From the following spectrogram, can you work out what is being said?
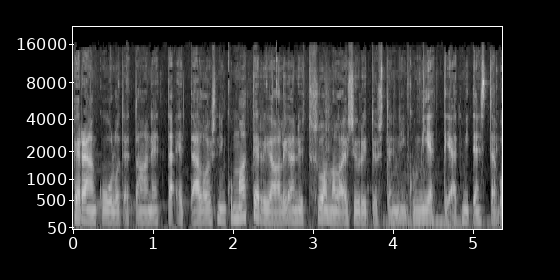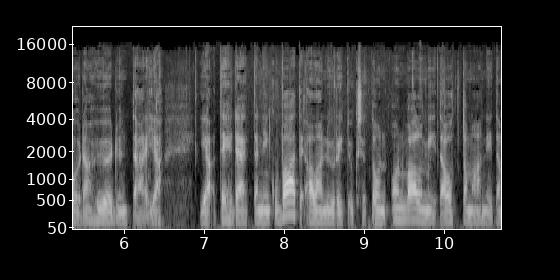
perään kuulutetaan, että, että täällä olisi niin kuin materiaalia nyt suomalaisyritysten niin kuin miettiä, että miten sitä voidaan hyödyntää ja, ja tehdä, että niin kuin vaatealan yritykset on, on valmiita ottamaan niitä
